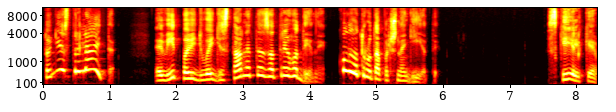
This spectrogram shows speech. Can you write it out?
тоді стріляйте. Відповідь ви дістанете за три години, коли отрута почне діяти. Скільки?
